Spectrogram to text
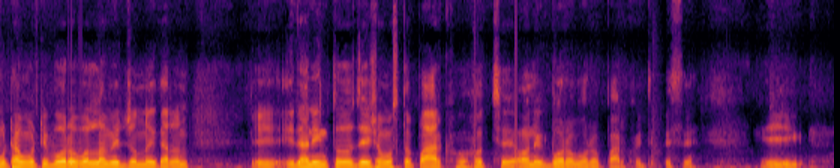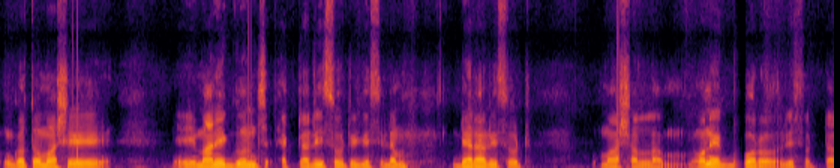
মোটামুটি বড় বললাম, এর জন্যই কারণ ইদানিং তো যে সমস্ত পার্ক হচ্ছে, অনেক বড় বড় পার্ক হইতেছে। এই গত মাসে এই মানিকগঞ্জ একটা রিসোর্টে গেছিলাম, ডেরা রিসোর্ট। মাশাল্লাহ অনেক বড় রিসোর্টটা।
